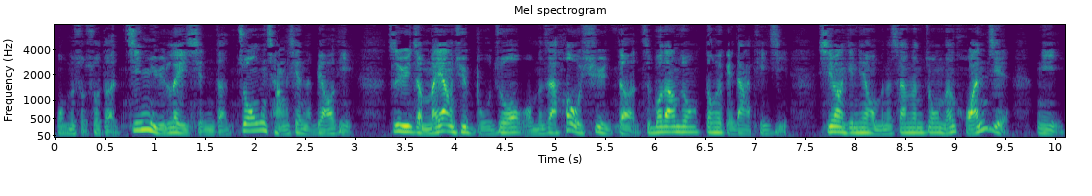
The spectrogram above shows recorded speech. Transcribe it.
我们所说的金鱼类型的中长线的标的。至于怎么样去捕捉，我们在后续的直播当中都会给大家提及。希望今天我们的三分钟能缓解你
